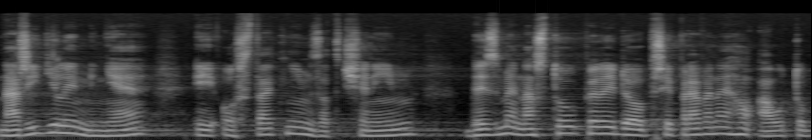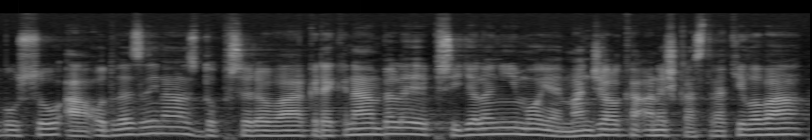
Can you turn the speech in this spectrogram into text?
Nařídili mě i ostatním zatčeným, by jsme nastoupili do připraveného autobusu a odvezli nás do Přerova, kde k nám byly přidělení moje manželka Aneška Stratilová,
